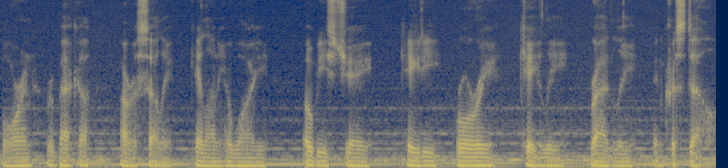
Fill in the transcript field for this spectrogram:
Lauren, Rebecca, Araceli, Kaylani Hawaii, Obese J, Katie, Rory, Kaylee, Bradley, and Christelle.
